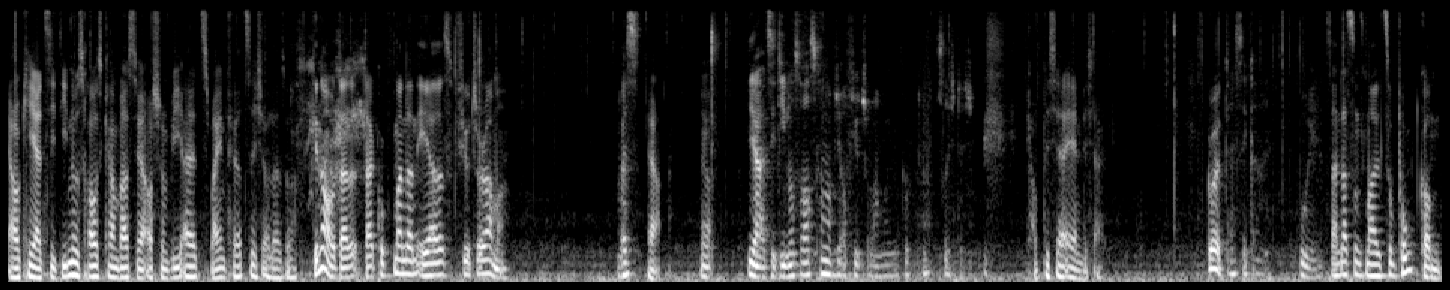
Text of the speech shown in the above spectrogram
Ja, okay, als die Dinos rauskamen, warst du ja auch schon wie alt? 42 oder so. Genau, da, da guckt man dann eher Futurama. Was? Ja. Ja. Ja, als die Dinos rauskamen, habe ich auch Futurama geguckt. Ja, ist richtig. Ich glaube, bist ja ähnlich alt. Gut, Das ist egal. Dann lass uns mal zum Punkt kommen.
